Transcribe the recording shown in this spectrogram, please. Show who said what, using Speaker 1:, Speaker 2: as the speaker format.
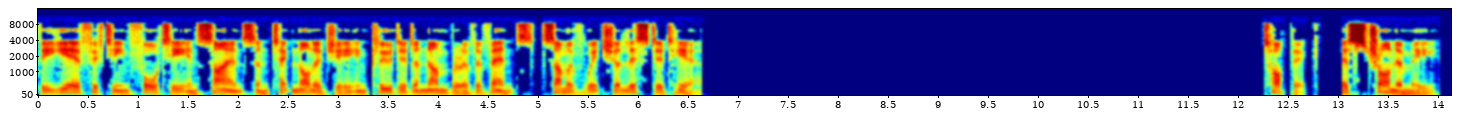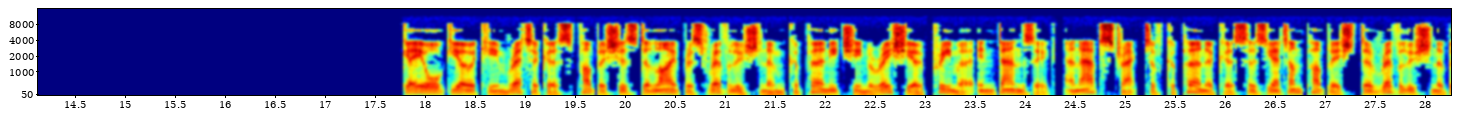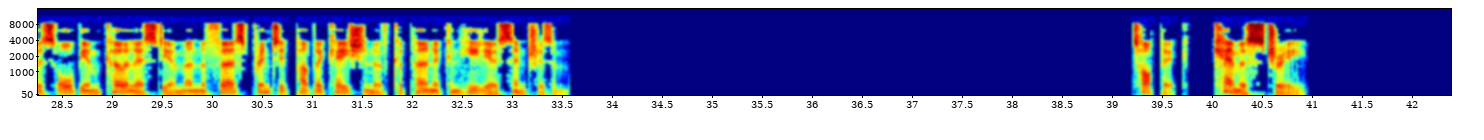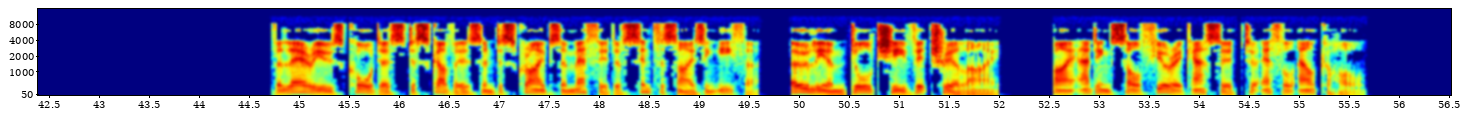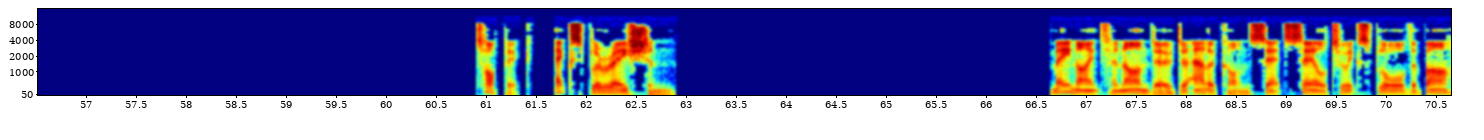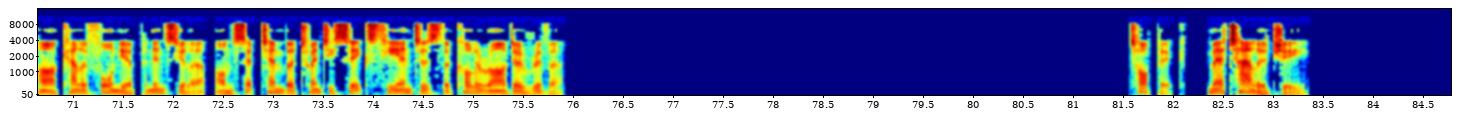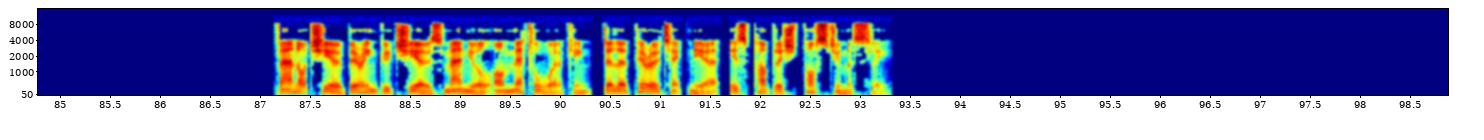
Speaker 1: The year 1540 in science and technology included a number of events, some of which are listed here. Astronomy Georg Joachim Rheticus publishes De Libris Revolutionum Copernici Narratio Prima in Danzig, an abstract of Copernicus as yet unpublished De Revolutionibus Orbium Coelestium and the first printed publication of Copernican heliocentrism. Chemistry Valerius Cordus discovers and describes a method of synthesizing ether, oleum dulci vitrioli, by adding sulfuric acid to ethyl alcohol. Topic: Exploration. May 9 – Hernando de Alarcón set sail to explore the Baja California Peninsula, on September 26 he enters the Colorado River. Metallurgy Vannocchio Biringuccio's Manual on Metalworking, de la Pyrotechnia, is published posthumously.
